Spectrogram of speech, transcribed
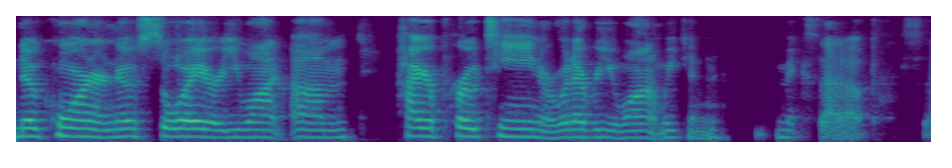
no corn or no soy or you want um higher protein or whatever you want, we can mix that up. So,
